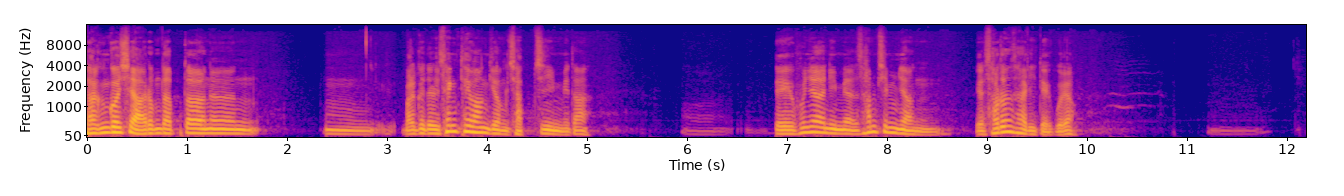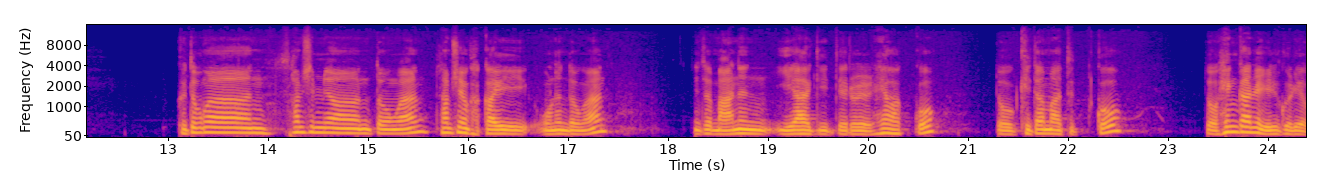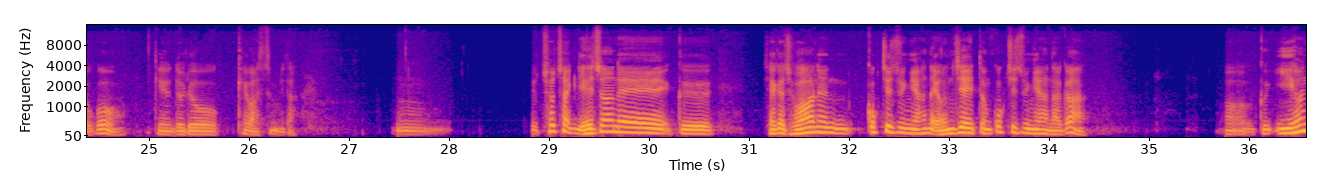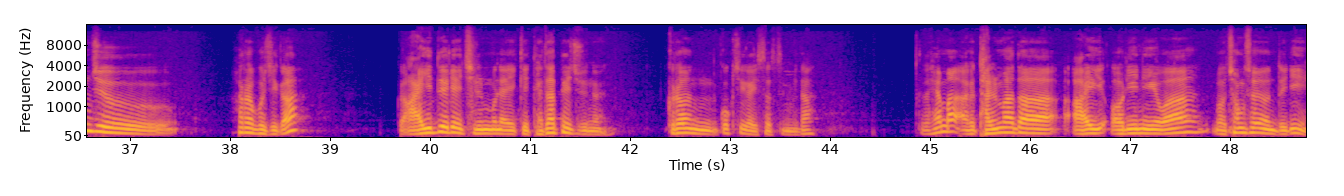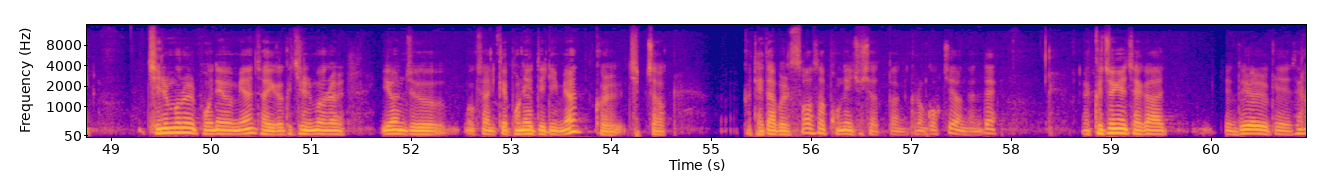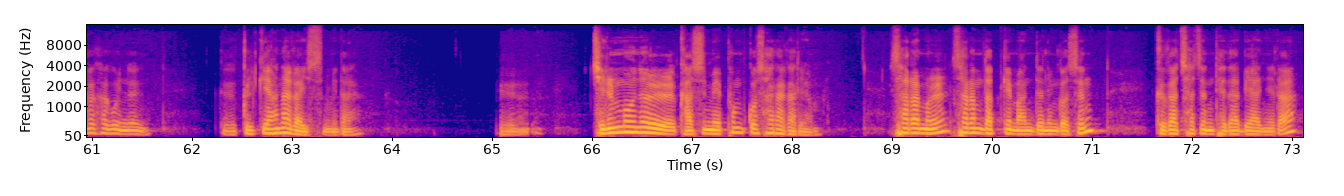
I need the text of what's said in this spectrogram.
작은 것이 아름답다는 음, 말 그대로 생태 환경 잡지입니다. 어, 내후년이면 30년, 30살이 되고요. 음, 그동안 30년 동안, 30년 가까이 오는 동안 진짜 많은 이야기들을 해왔고 또 귀담아 듣고 또 행간을 읽으려고 노력해 왔습니다. 음, 초창 예전에 그 제가 좋아하는 꼭지 중에 하나 연재했던 꼭지 중에 하나가 어, 그 이현주 할아버지가 그 아이들의 질문에 이렇게 대답해 주는 그런 꼭지가 있었습니다. 그래서 해마, 아, 달마다 아이 어린이와 뭐 청소년들이 질문을 보내오면 저희가 그 질문을 이현주 목사님께 보내드리면 그걸 직접 그 대답을 써서 보내주셨던 그런 꼭지였는데 그 중에 제가 늘 이렇게 생각하고 있는 그 글귀 하나가 있습니다. 그 질문을 가슴에 품고 살아가렴. 사람을 사람답게 만드는 것은 그가 찾은 대답이 아니라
